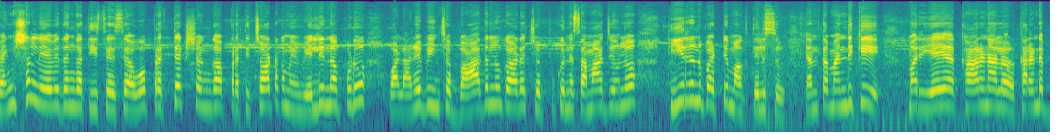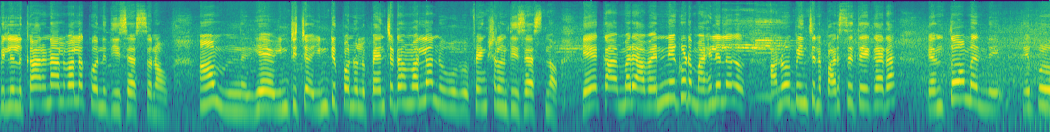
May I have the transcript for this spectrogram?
పెన్షన్లు ఏ విధంగా తీసేసావో ప్రత్యక్షంగా ప్రతి చోటకు మేము వెళ్ళినప్పుడు వాళ్ళు అనుభవించే బాధలను కూడా చెప్పుకునే సమాజంలో తీరును బట్టి మాకు తెలుసు. ఎంతమందికి మరి ఏ కారణాల కరెంటు బిల్లుల కారణాల వల్ల కొన్ని తీసేస్తున్నావు? ఏ ఇంటి ఇంటి పనులు పెంచడం వల్ల నువ్వు పెన్షన్లు తీసేస్తున్నావు? ఏ కా మరి అవన్నీ కూడా మహిళలు అనుభవించిన పరిస్థితి కదా ఎంతోమంది. ఇప్పుడు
